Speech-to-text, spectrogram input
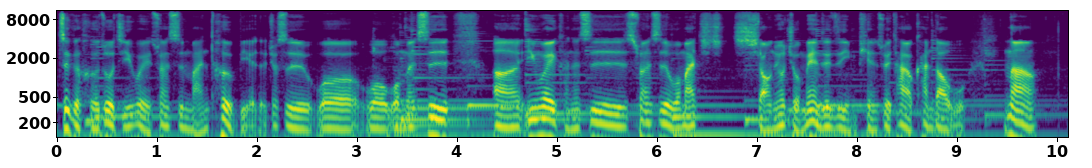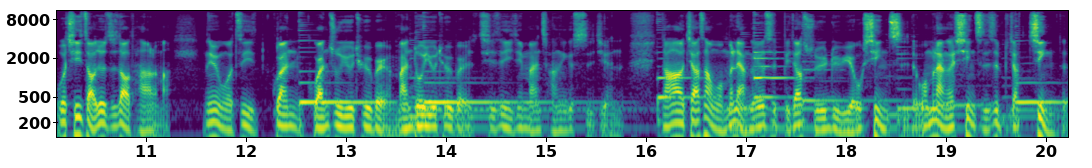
这个合作机会算是蛮特别的。就是我我我们是呃，因为可能是算是我买小牛九妹这支影片，所以他有看到我。那我其实早就知道他了嘛，因为我自己关关注 YouTuber 蛮多 YouTuber，其实已经蛮长一个时间了。然后加上我们两个又是比较属于旅游性质的，我们两个性质是比较近的，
